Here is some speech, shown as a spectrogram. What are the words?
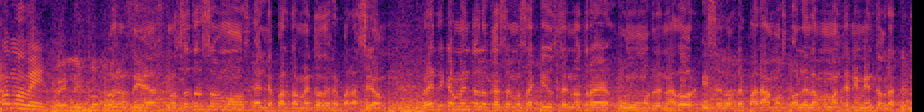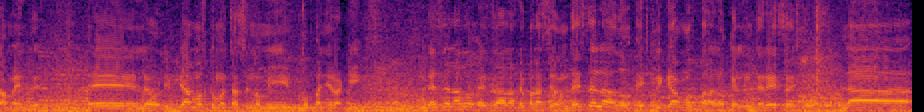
Vamos a ver. Buenos días, nosotros somos el departamento de reparación. Prácticamente lo que hacemos aquí, usted nos trae un ordenador y se lo reparamos o le damos mantenimiento gratuitamente. Eh, lo limpiamos como está haciendo mi compañero aquí. De este lado está la reparación. De este lado explicamos para lo que le interese la-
